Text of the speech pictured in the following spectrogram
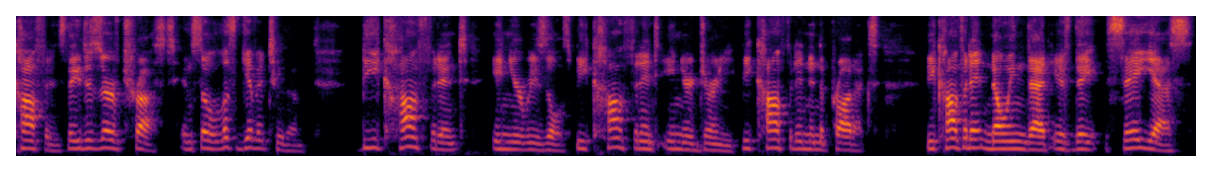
confidence. They deserve trust, and so let's give it to them. Be confident in your results. Be confident in your journey. Be confident in the products. Be confident knowing that if they say yes,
